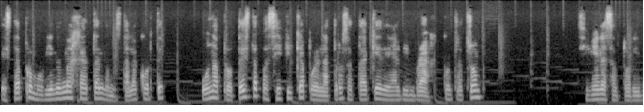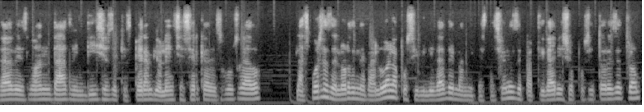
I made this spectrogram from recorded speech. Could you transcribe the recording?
está promoviendo en Manhattan, donde está la corte, una protesta pacífica por el atroz ataque de Alvin Bragg contra Trump. Si bien las autoridades no han dado indicios de que esperan violencia cerca de su juzgado, las fuerzas del orden evalúan la posibilidad de manifestaciones de partidarios y opositores de Trump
